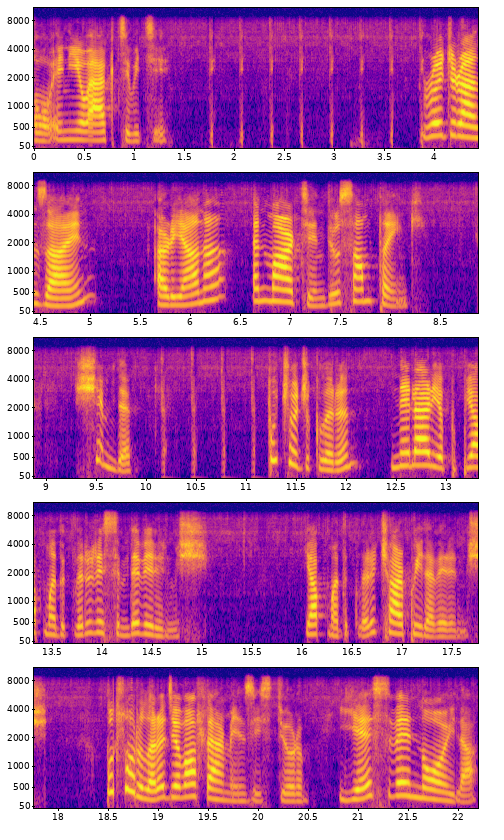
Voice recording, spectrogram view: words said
Oh, a new activity. Roger and Zayn, Ariana and Martin do something. Şimdi bu çocukların neler yapıp yapmadıkları resimde verilmiş. Yapmadıkları çarpıyla verilmiş. Bu sorulara cevap vermenizi istiyorum. Yes ve no ile.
